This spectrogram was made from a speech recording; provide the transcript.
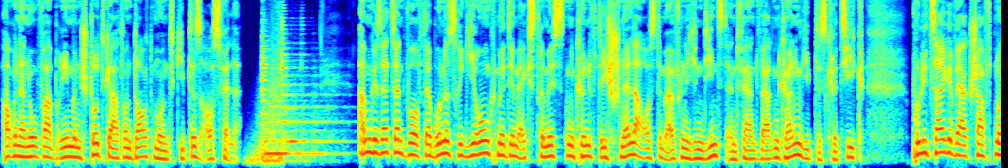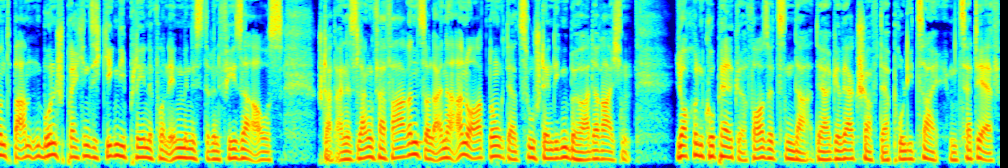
Auch in Hannover, Bremen, Stuttgart und Dortmund gibt es Ausfälle. Am Gesetzentwurf der Bundesregierung, mit dem Extremisten künftig schneller aus dem öffentlichen Dienst entfernt werden können, gibt es Kritik. Polizeigewerkschaften und Beamtenbund sprechen sich gegen die Pläne von Innenministerin Faeser aus. Statt eines langen Verfahrens soll eine Anordnung der zuständigen Behörde reichen. Jochen Kopelke, Vorsitzender der Gewerkschaft der Polizei im ZDF.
